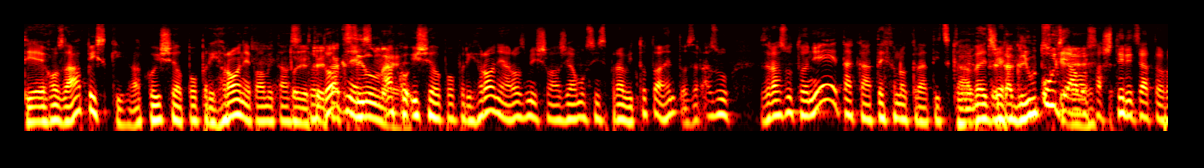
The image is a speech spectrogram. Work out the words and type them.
tie jeho zápisky, ako išiel popri hrone, pamätám to si je, to, to je dodnes, silné. ako išiel popri hrone a rozmýšľal, že ja musím spraviť toto a hento. Zrazu, zrazu to nie je taká technokratická To je- vec, to je že tak ľudské. udialo sa 44.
